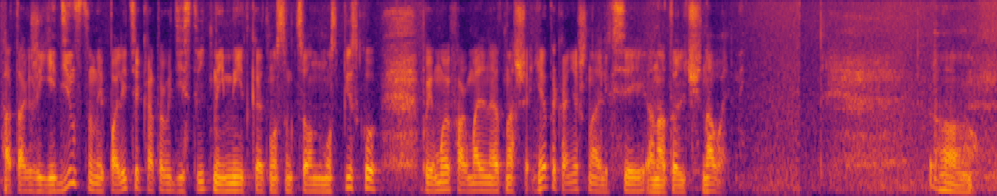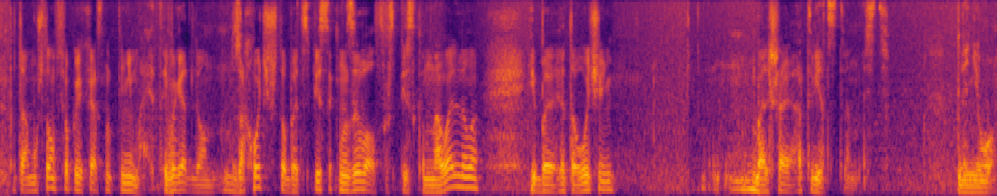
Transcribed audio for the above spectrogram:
а также единственный политик, который действительно имеет к этому санкционному списку прямое формальное отношение. Это, конечно, Алексей Анатольевич Навальный. Потому что он все прекрасно понимает. И вряд ли он захочет, чтобы этот список назывался списком Навального, ибо это очень большая ответственность для него.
